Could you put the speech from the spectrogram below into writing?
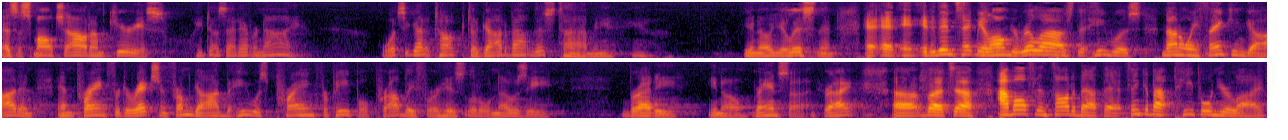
as a small child, I'm curious. He does that every night. What's he got to talk to God about this time? And you, you, you know, you're listening. And, and, and, it didn't take me long to realize that he was not only thanking God and, and praying for direction from God, but he was praying for people, probably for his little nosy, bratty you know, grandson, right? Uh, but uh, I've often thought about that. Think about people in your life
